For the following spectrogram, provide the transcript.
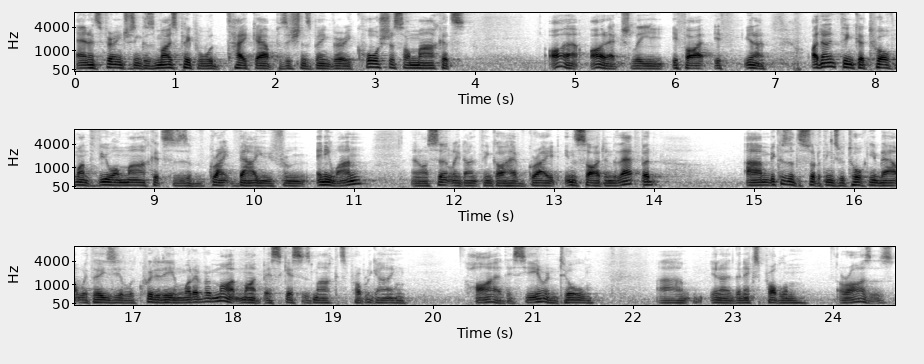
and it's very interesting because most people would take our position as being very cautious on markets. I, I'd actually, if I, if you know, I don't think a 12-month view on markets is of great value from anyone, and I certainly don't think I have great insight into that. But um, because of the sort of things we're talking about with easier liquidity and whatever, my, my best guess is markets are probably going higher this year until um, you know the next problem arises.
